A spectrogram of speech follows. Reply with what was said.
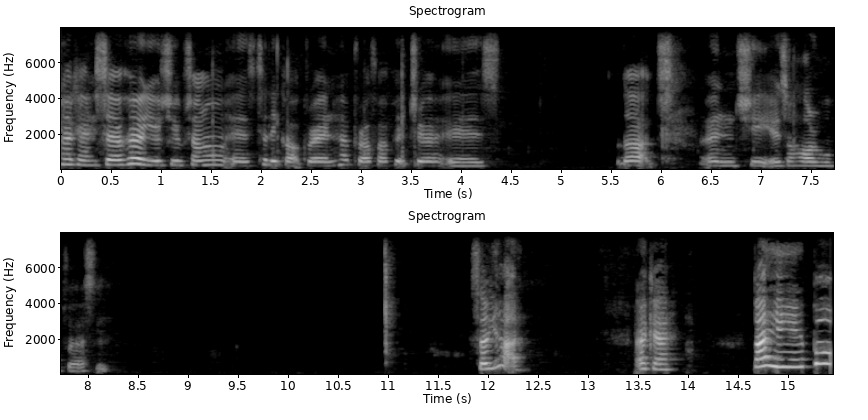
okay, so her YouTube channel is Tilly Cochrane, her profile picture is that, and she is a horrible person. So yeah, okay, bye, bye.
